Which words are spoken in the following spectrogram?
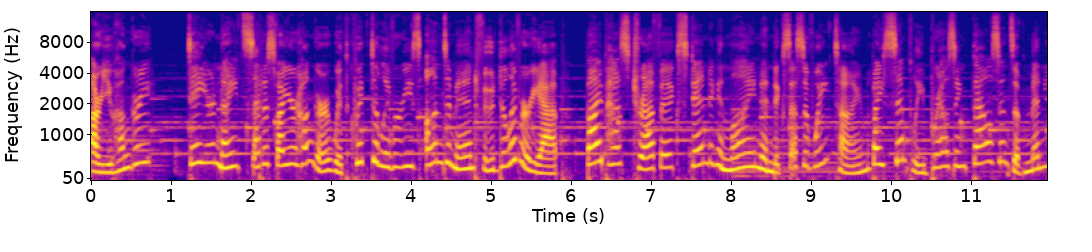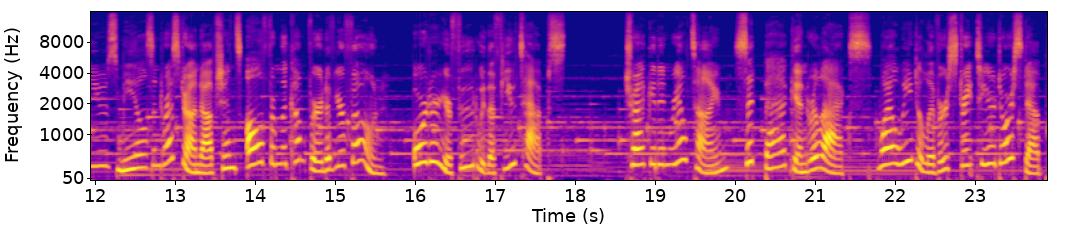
Are you hungry? Day or night, satisfy your hunger with Quick Delivery's on demand food delivery app. Bypass traffic, standing in line, and excessive wait time by simply browsing thousands of menus, meals, and restaurant options all from the comfort of your phone. Order your food with a few taps. Track it in real time, sit back and relax while we deliver straight to your doorstep.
